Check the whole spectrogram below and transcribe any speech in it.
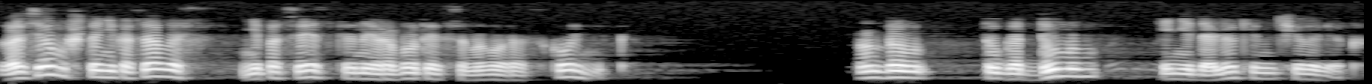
Во всем, что не касалось непосредственной работы самого Раскольника, он был тугодумым и недалеким человеком,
